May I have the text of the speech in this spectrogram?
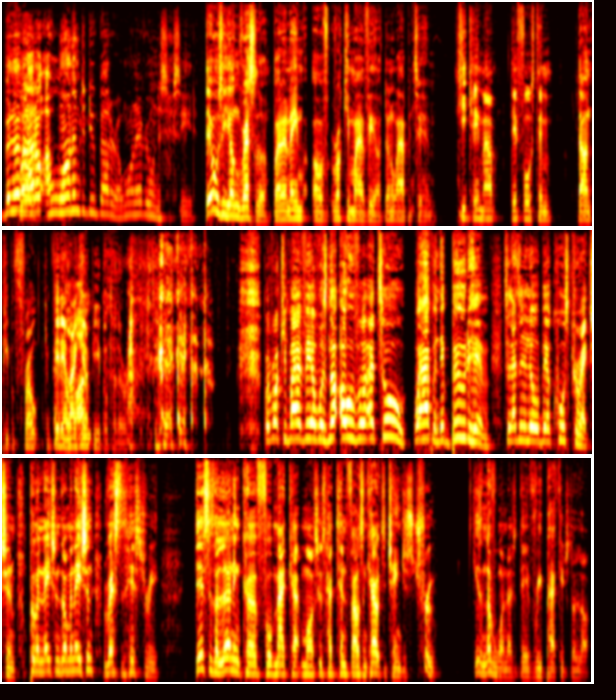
But no, no. I don't. I want him to do better. I want everyone to succeed. There was a young wrestler by the name of Rocky Maivia. Don't know what happened to him. He came out. They forced him down people's throat. They didn't a like lot him. of people to the right. But Rocky Maivia was not over at all. What happened? They booed him. So that's a little bit of course correction. Put nation domination, rest is history. This is a learning curve for Madcap Moss, who's had 10,000 character changes. True. He's another one that they've repackaged a lot.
